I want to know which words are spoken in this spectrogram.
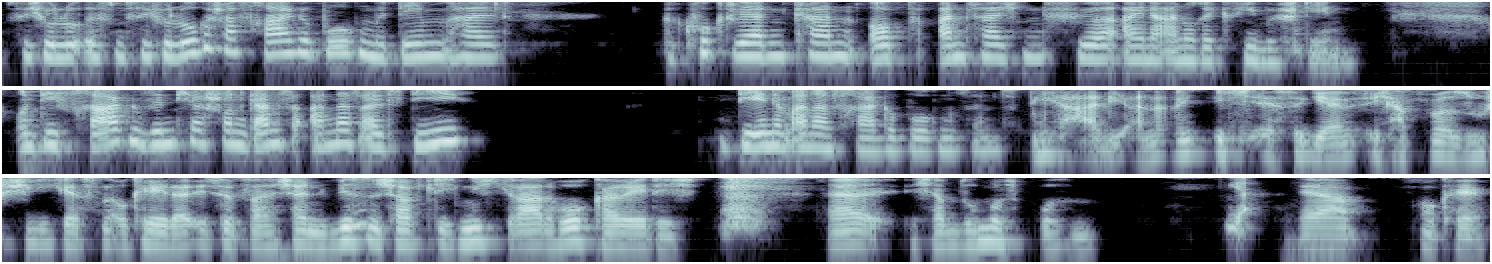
Psycholo ist ein psychologischer Fragebogen, mit dem halt geguckt werden kann, ob Anzeichen für eine Anorexie bestehen. Und die Fragen sind ja schon ganz anders als die, die in einem anderen Fragebogen sind. Ja, die anderen, ich esse gern, ich habe mal Sushi gegessen, okay, da ist es wahrscheinlich wissenschaftlich nicht gerade hochkarätig. Ja, ich habe Sommersprossen. Ja. Ja, okay.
